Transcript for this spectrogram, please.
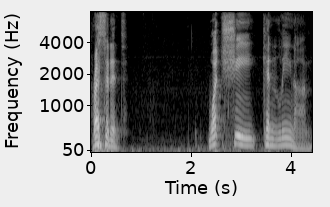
precedent. What she can lean on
